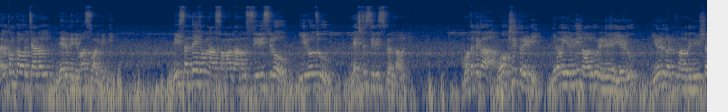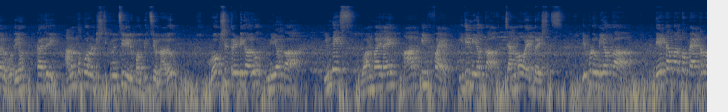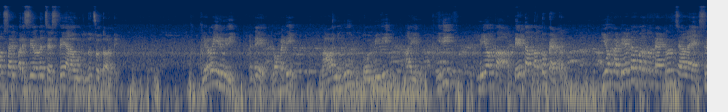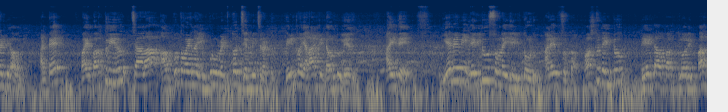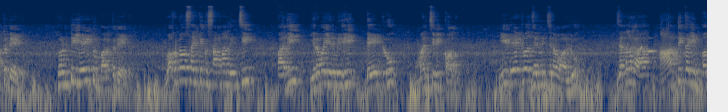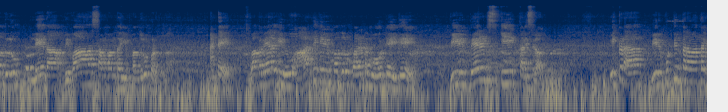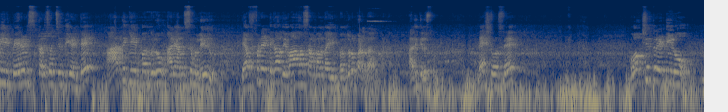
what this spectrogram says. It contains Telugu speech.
Welcome to our channel. నేను మీ నివాస్ వాల్మీకి. మీ సందేహం నా సమాధానం సిరీస్లో ఈరోజు నెక్స్ట్ సిరీస్ వెళ్దామండి. మొదటగా మోక్షిత్ రెడ్డి ఇరవై ఎనిమిది నాలుగు రెండు వేల ఏడు ఏడు గంటల నలభై నిమిషాలు ఉదయం కదిరి అనంతపురం డిస్టిక్ నుంచి వీరు పంపించి ఉన్నారు. మోక్షిత్ రెడ్డి గారు మీ యొక్క index one by nine RT five. ఇది మీ యొక్క జన్మ వైబ్రేషన్స్. ఇప్పుడు మీ యొక్క డేట్ ఆఫ్ బర్త్ ప్యాటర్న్ ఒకసారి పరిశీలన చేస్తే ఎలా ఉంటుందో చూద్దామండి. ఇరవై ఎనిమిది అంటే ఒకటి నాలుగు తొమ్మిది ఐదు. ఇది మీ యొక్క డేట్ ఆఫ్ బర్త్ ప్యాటర్న్ ఈ యొక్క డేట్ ఆఫ్ బర్త్ ప్యాటర్న్ చాలా ఎక్సలెంట్గా ఉంది. అంటే బై బర్త్ వీరు చాలా అద్భుతమైన ఇంప్రూవ్మెంట్తో జన్మించినట్టు. దీంట్లో ఎలాంటి డౌట్ లేదు. అయితే ఏమేమి నెగిటివ్స్ ఉన్నాయి దీనికి తోడు అనేది చూద్దాం. First negative date of బర్త్లోని birth date twenty eight birth date ఒకటో సంఖ్యకు సంబంధించి పది ఇరవై ఎనిమిది డేట్లు మంచివి కాదు. ఈ డేట్లో జన్మించిన వాళ్ళు జనరల్గా ఆర్థిక ఇబ్బందులు లేదా వివాహ సంబంధ ఇబ్బందులు పడుతున్నారు. అంటే ఒకవేళ వీరు ఆర్థిక ఇబ్బందులు పడటం ఓకే అయితే వీరి పేరెంట్స్కి కలిసి రాదు. ఇక్కడ వీరు పుట్టిన తర్వాత వీరి పేరెంట్స్ కలిసి వచ్చింది అంటే ఆర్థిక ఇబ్బందులు అనే అంశం లేదు. డెఫినెట్గా వివాహ సంబంధ ఇబ్బందులు పడతారు అనమాట అది తెలుస్తుంది. నెక్స్ట్ వస్తే Mokshith రెడ్డిలో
